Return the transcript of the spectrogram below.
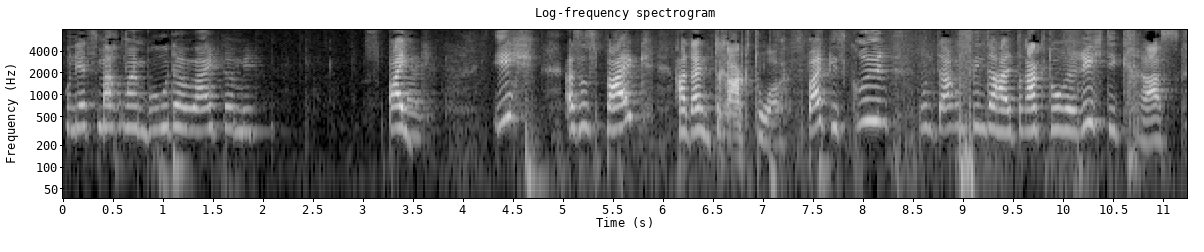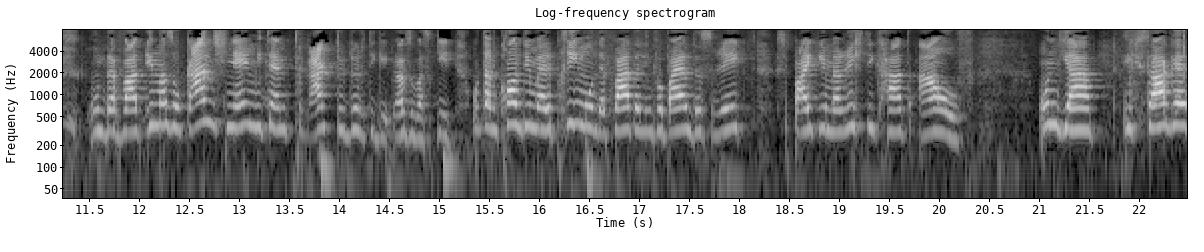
Und jetzt macht mein Bruder weiter mit Spike. Ich, also Spike hat einen Traktor. Spike ist grün und darum findet er halt Traktore richtig krass. Und er fährt immer so ganz schnell mit seinem Traktor durch die Gegend, also was geht. Und dann kommt immer El Primo und er fährt an ihm vorbei und das regt Spike immer richtig hart auf. Und ja, ich sage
